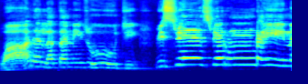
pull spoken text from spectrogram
వారలతని చూచి విశ్వేశ్వరుండైన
